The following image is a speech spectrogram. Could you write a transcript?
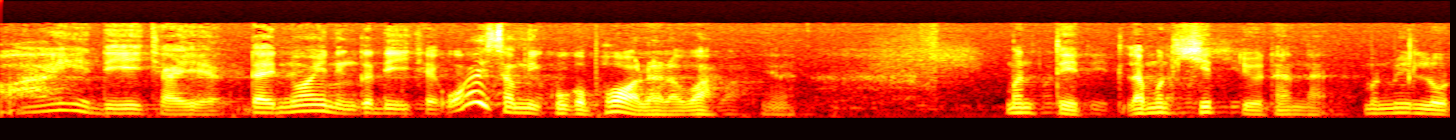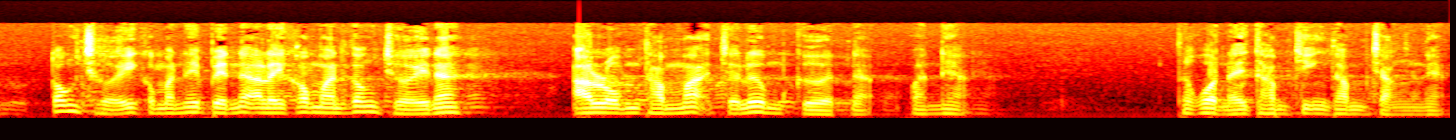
อ้ยดีใจได้น้อยหนึ่งก็ดีใจโอ้ยสำนีกูกับพ่อแล้วละวะมันติดแล้วมันคิดอยู่นั่นแหละมันไม่หลุดต้องเฉยกับมันให้เป็นอะไรเข้ามาต้องเฉยนะอารมณ์ธรรมะจะเริ่มเกิดนะวันเนี้ยถ้าคนไหนทำจริงทำจังเนี่ย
